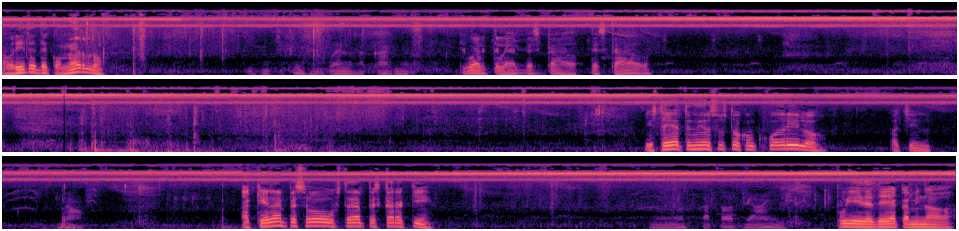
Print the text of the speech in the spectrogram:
Ahorita es de comerlo. Bueno, la carne. Igual que la de pescado. Pescado. ¿Y usted ya ha tenido susto con cocodrilo, Pachino? No. ¿A qué edad empezó usted a pescar aquí? Unos 14 años. Puya, y desde ella caminaba.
